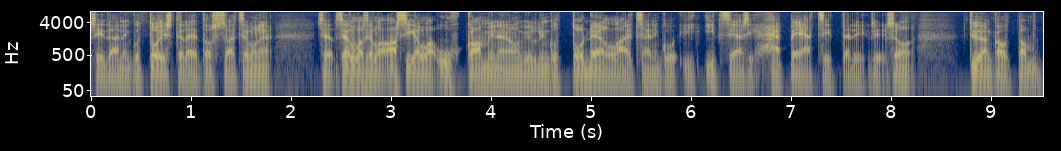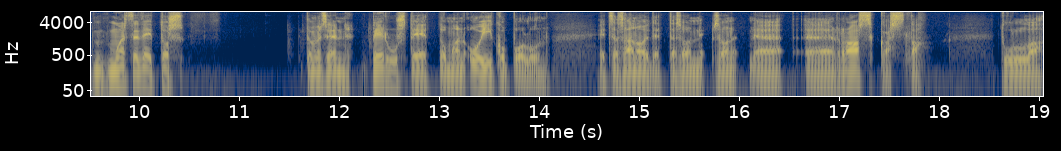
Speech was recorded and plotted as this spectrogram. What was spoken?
sitä niin kuin toistelee tuossa. Että se, sellaisella asialla uhkaaminen on kyllä niin kuin todella, että sä niin kuin itseäsi häpeät sitten. Niin se on työn kautta. Mutta mun mielestä teit tuossa tämmöisen perusteettoman oikopolun, että sä sanoit, että se on, se on ää, ää, raskasta tulla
